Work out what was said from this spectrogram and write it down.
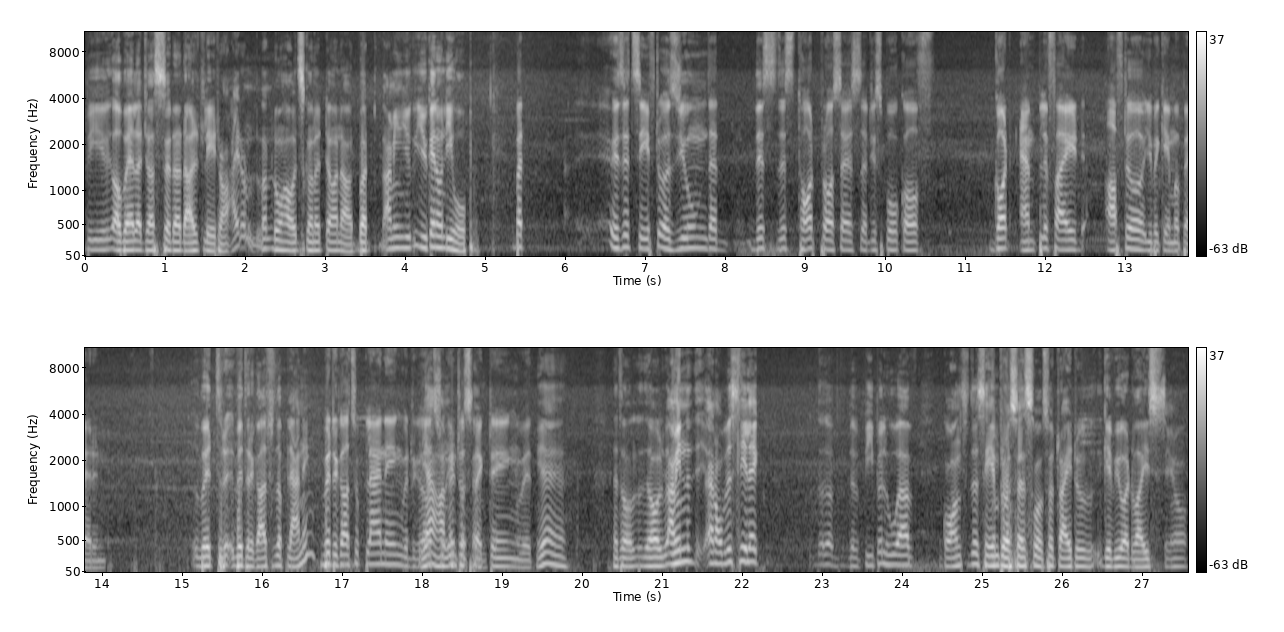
be a well-adjusted adult later? I don't know how it's gonna turn out, but I mean you you can only hope. But is it safe to assume that this this thought process that you spoke of got amplified after you became a parent? With re- with regards to the planning, With regards to planning, with regards Yeah, to introspecting, with yeah, yeah. that's all. that's all. I mean, and obviously like the, the people who have gone through the same process also try to give you advice. You know,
